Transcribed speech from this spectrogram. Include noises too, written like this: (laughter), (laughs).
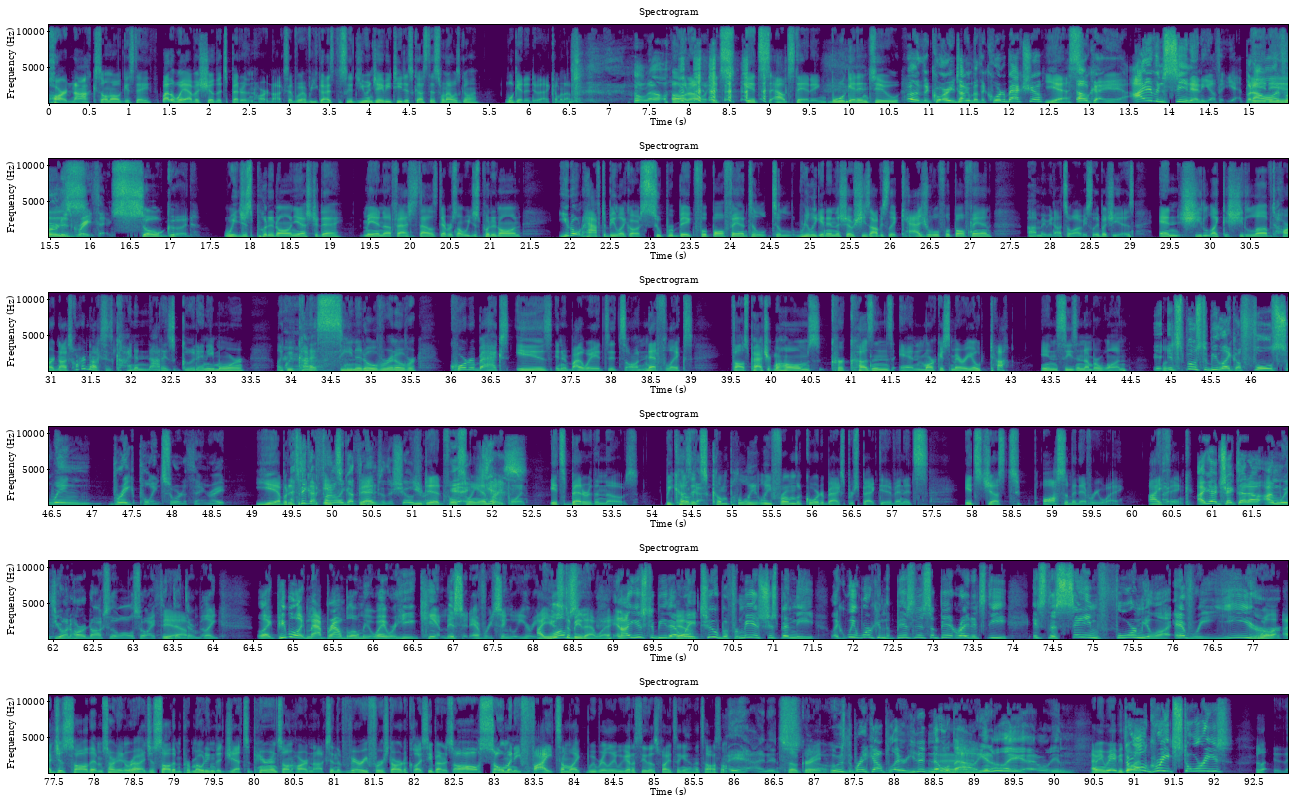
Hard Knocks on August 8th. By the way, I have a show that's better than Hard Knocks. Have, have you guys discussed, you and JVT discussed this when I was gone? We'll get into that coming up. (laughs) oh no! oh no! It's it's outstanding. But we'll get into oh, the. Are you talking about the quarterback show? Yes. Okay. Yeah. I haven't seen any of it yet, but it all I've heard is great things. So good. We just put it on yesterday. Me and uh, fashion stylist Deborah Song. We just put it on. You don't have to be like a super big football fan to to really get in the show. She's obviously a casual football fan. Uh, maybe not so obviously, but she is. And she like she loved Hard Knocks. Hard Knocks is kind of not as good anymore. Like we've kind of seen it over and over. Quarterbacks is, and by the way, it's it's on Netflix. Follows Patrick Mahomes, Kirk Cousins, and Marcus Mariota in season number one. It's supposed to be like a full swing break point sort of thing, right? Yeah, but I think I finally got the names of the shows. You right. did full yeah, swing and yes. break point. It's better than those because Okay. it's completely from the quarterback's perspective, and it's it's just awesome in every way. I think. I gotta check that out. I'm with you on Hard Knocks though. Also, I think Yeah. that they're like, like people like Matt Brown blow me away, where he can't miss it every single year. He I used to be it. that way. and I used to be that Yeah. way too. But for me, it's just been the like we work in the business a bit, right? It's the it's the same formula every year. Well, I just saw them. Sorry to interrupt. I just saw them promoting the Jets' appearance on Hard Knocks, and the very first article I see about it is, "Oh, so many fights." I'm like, "We really? We got to see those fights again? That's awesome." yeah, and it's so you great. know, who's the breakout player you didn't know about? You know, like, I don't- you know. I mean, maybe they're all great stories.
